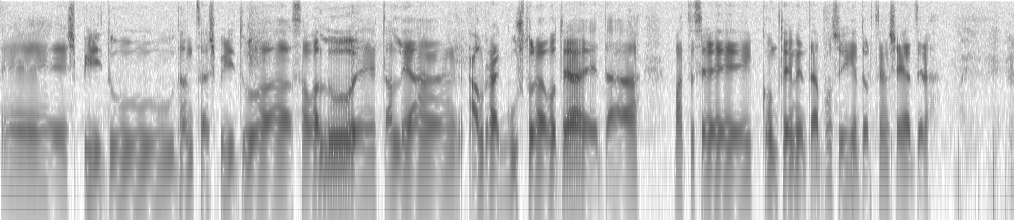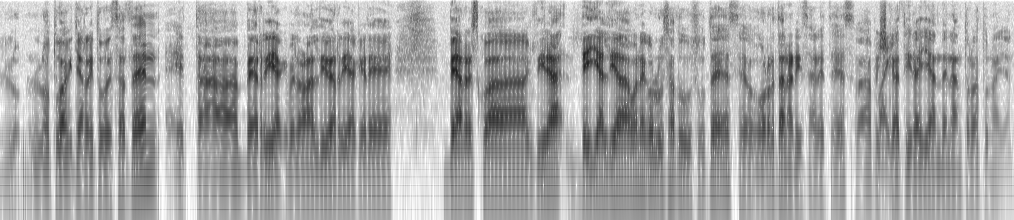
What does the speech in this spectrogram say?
e, espiritu, dantza espiritua zabaldu, e, taldean aurrak gustora egotea eta batez ere konten eta pozik etortzen saiatzera. Lotuak jarraitu bezaten eta berriak, belonaldi berriak ere beharrezkoak dira, deialdia dagoeneko luzatu duzute, ez? Horretan ari zarete, ez? Ba, pixkat bai. iraian den antolatu nahian.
